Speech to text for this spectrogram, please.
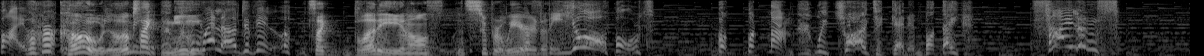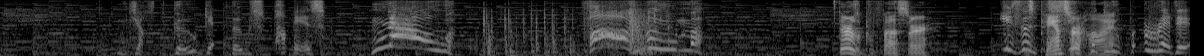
vile Look, her puppets code. It looks like me. Cruella de Vil. It's like bloody and all. It's super Must weird. be your fault. But, but, Mum, we tried to get him, but they. Silence! Just go get those puppies. Now! Fast boom! There's a professor. Is His pants are super high. ready?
